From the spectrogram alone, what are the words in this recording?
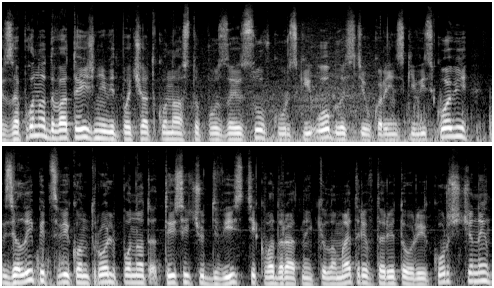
За понад два тижні від початку наступу ЗСУ в Курській області українські військові взяли під свій контроль понад 1200 квадратних кілометрів території Курщини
